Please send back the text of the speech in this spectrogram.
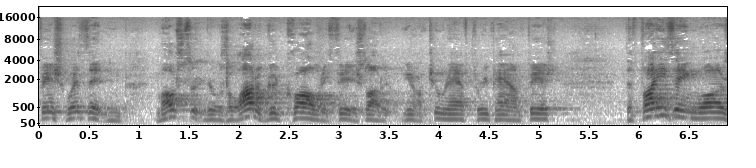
fish with it, and most of, there was a lot of good quality fish, a lot of, you know, two and a half, three pound fish. The funny thing was,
